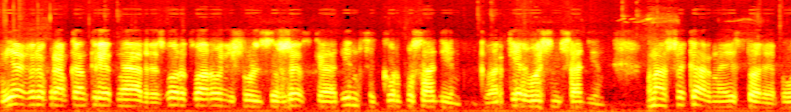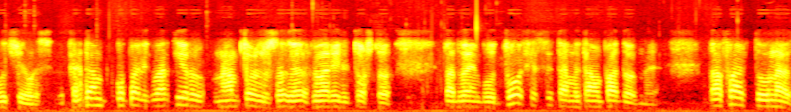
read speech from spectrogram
Я говорю прям конкретный адрес. Город Воронеж, улица Ржевская, 11, корпус 1, квартира 81. У нас шикарная история получилась. Когда мы покупали квартиру, нам тоже с- говорили то, что под вами будут офисы там и тому подобное. По факту у нас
